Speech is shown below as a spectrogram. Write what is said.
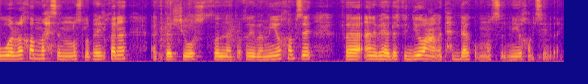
هو الرقم ما احسن نوصله بهي القناة. أكثر شي وصلنا تقريبا 105 فأنا بهذا الفيديو عم أتحداكم نوصل 150 like.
